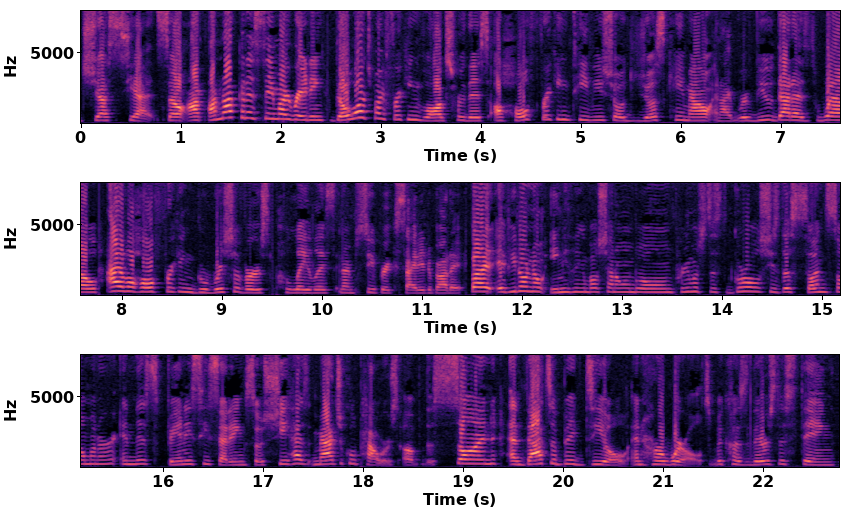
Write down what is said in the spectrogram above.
just yet, so I'm, I'm not gonna say my rating. Go watch my freaking vlogs for this. A whole freaking TV show just came out, and I reviewed that as well. I have a whole freaking Grishaverse playlist, and I'm super excited about it. But if you don't know anything about Shadow and Bone, pretty much this girl, she's the sun summoner in this fantasy setting, so she has magical powers of the sun, and that's a big deal in her world because there's this thing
